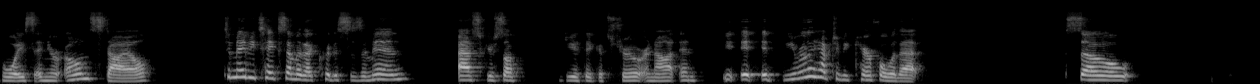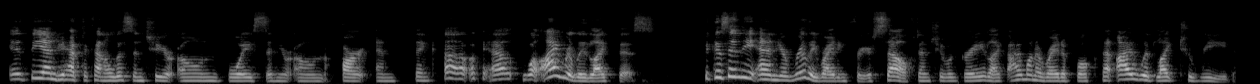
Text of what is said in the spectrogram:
voice and your own style to maybe take some of that criticism in, ask yourself, do you think it's true or not? And it, it you really have to be careful with that so at the end you have to kind of listen to your own voice and your own heart and think oh okay I'll, well i really like this because in the end you're really writing for yourself don't you agree like i want to write a book that i would like to read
